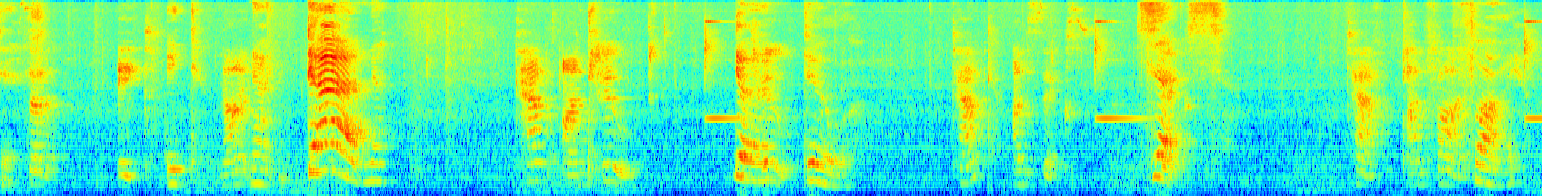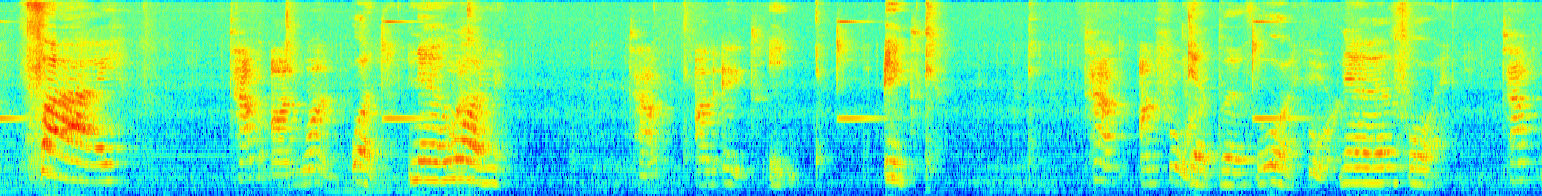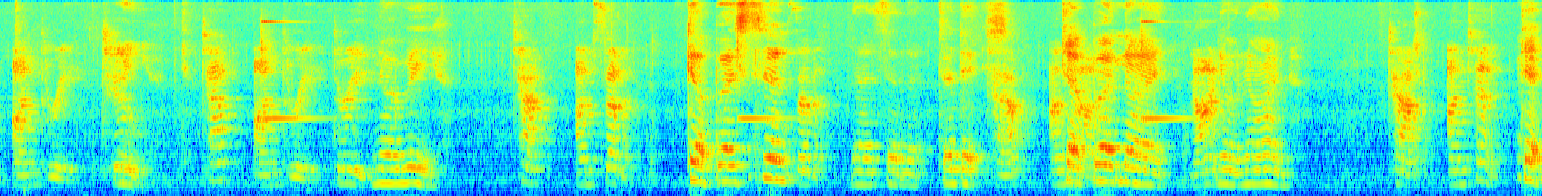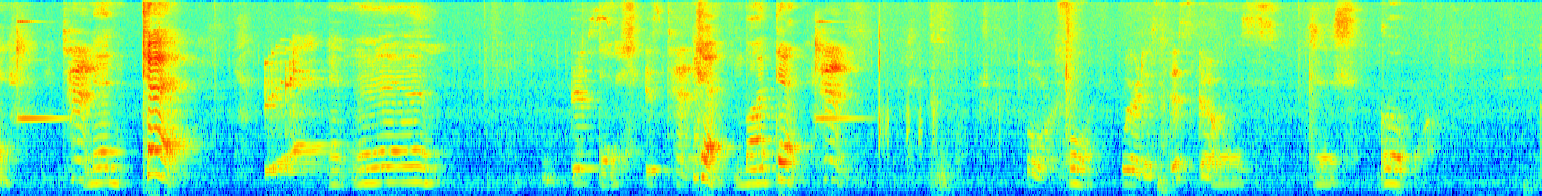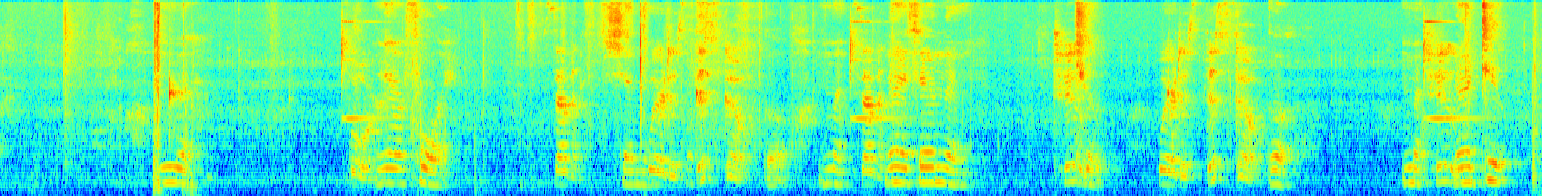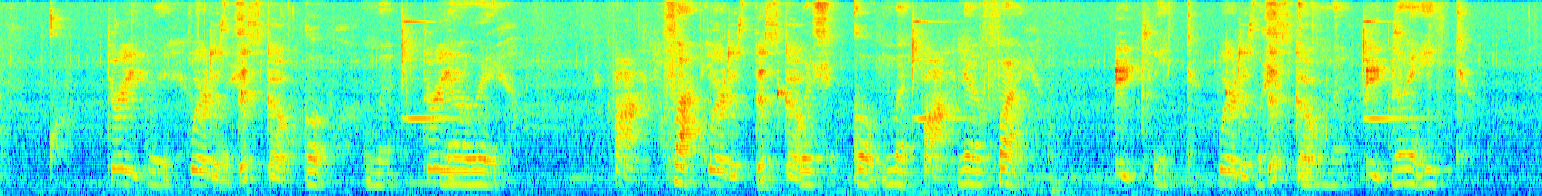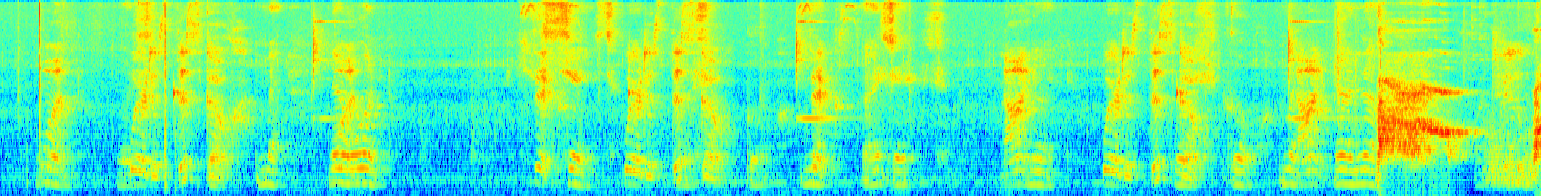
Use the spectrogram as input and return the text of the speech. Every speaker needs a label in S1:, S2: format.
S1: six,
S2: seven, eight,
S1: eight,
S2: nine.
S1: nine, ten.
S2: Tap on two.
S1: Two, two,
S2: Tap on six.
S1: six,
S2: Tap on five.
S1: five, five,
S2: Tap on one.
S1: one, no one,
S2: Tap on eight.
S1: eight,
S2: Eight. Tap on four.
S1: double four,
S2: Four.
S1: No four,
S2: Tap on three. Two.
S1: three,
S2: Tap on three. Three.
S1: no three,
S2: Tap on seven.
S1: double seven,
S2: Seven.
S1: seven, six,
S2: Tap on nine.
S1: double nine,
S2: Nine.
S1: no nine,
S2: Tap on ten.
S1: ten,
S2: Ten.
S1: no ten. Uh,
S2: This
S1: this,
S2: is ten.
S1: ten, bottom,
S2: Ten. Four.
S1: four,
S2: Where does this go?
S1: was this go? No,
S2: Four.
S1: no four,
S2: Seven.
S1: seven,
S2: Where does this go?
S1: go? No,
S2: Seven.
S1: no seven,
S2: Two.
S1: two,
S2: Where does this go?
S1: go. No,
S2: Two.
S1: no two,
S2: Three.
S1: three,
S2: Where does this go?
S1: go? No,
S2: Three.
S1: no way.
S2: Five.
S1: Five,
S2: Where does this go?
S1: which go? No,
S2: Five.
S1: no five,
S2: Eight.
S1: eight,
S2: Where does
S1: which
S2: this go?
S1: No,
S2: Eight.
S1: no eight.
S2: One. Where does this go?
S1: No
S2: One.
S1: one.
S2: Six.
S1: Six.
S2: Where does this go?
S1: Go.
S2: Six.
S1: No, six.
S2: Nine.
S1: Nine.
S2: Where does this go?
S1: Go. No.
S2: Nine.
S1: No, no.
S2: Two.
